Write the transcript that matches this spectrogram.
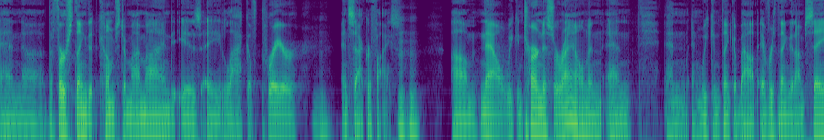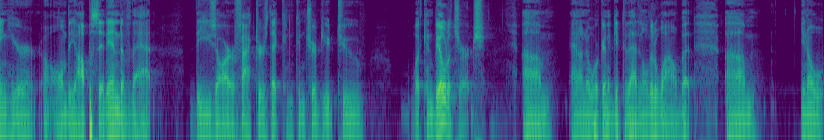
and uh, the first thing that comes to my mind is a lack of prayer and sacrifice. Um, now we can turn this around and and and and we can think about everything that I'm saying here on the opposite end of that. These are factors that can contribute to what can build a church. Um, and I know we're going to get to that in a little while, but um, you know,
